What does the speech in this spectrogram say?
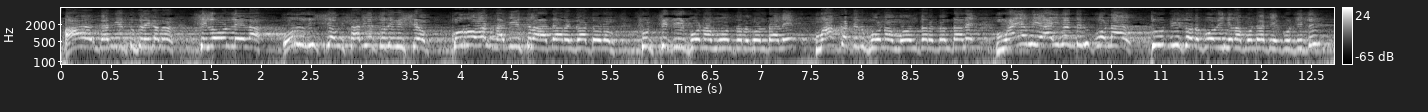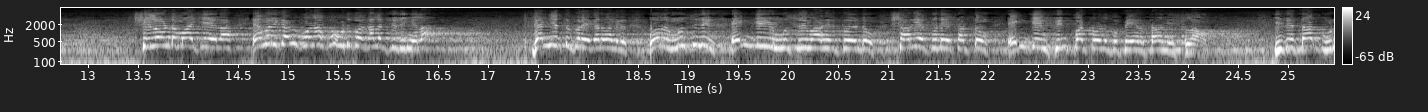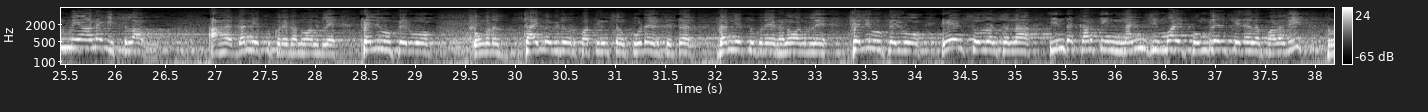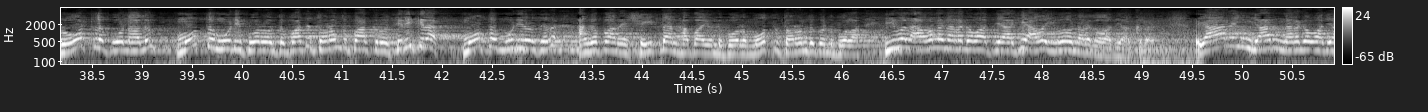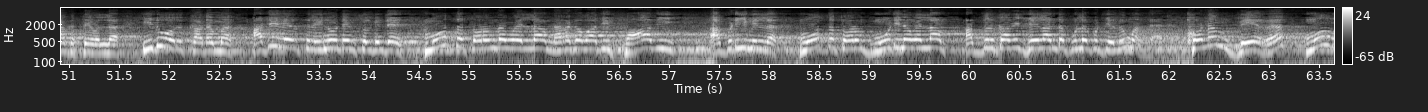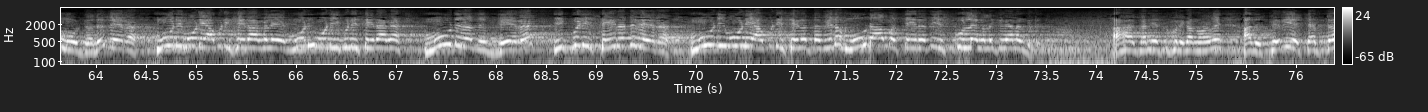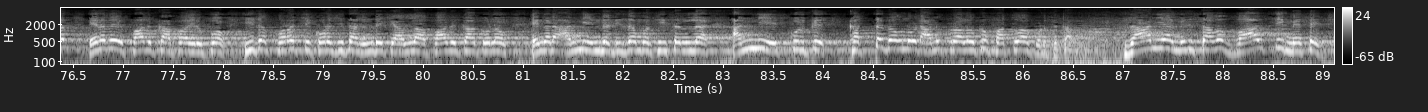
கஷ்டம் எங்கேலா ஒரு விஷயம் சரியத்துடைய விஷயம். குருவான் ஹதீஸ்ல ஆதாரம் காட்டணும். ஃபுட் சிட்டி போனா மோந்தரம் கொண்டானே மார்க்கெட்டுக்கு போனா மோந்தரம் கொண்டானே மயமி ஐலண்டுக்கு போனா டூ பீஸோட போவீங்களா பொண்டாட்டியை கூட்டிட்டு? சிலோண்ட மாக்கியலா அமெரிக்காவுக்கு போனா போட்டு போய் கலைச்சிட்டீங்களா கண்ணியத்துக்குரிய கணவன்கள் ஒரு முஸ்லிம் எங்கேயும் முஸ்லீமாக இருக்க வேண்டும். சரியத்துடைய சட்டம் எங்கேயும் பின்பற்றுவதற்கு பெயர் தான் இஸ்லாம். இதுதான் உண்மையான இஸ்லாம். ஆக கண்ணியத்துக்குரிய கணவான்களே தெளிவு பெறுவோம். உங்களோட டைமை விட ஒரு பத்து நிமிஷம் கூட எடுத்துட்டேன் கண்ணியத்துக்குரிய கணவான்களே தெளிவு பெறுவோம். ஏன் சொல்லணும்னு சொன்னா இந்த கருத்தின் நஞ்சு மாய் பொங்கலுக்கு இடையில பரவி ரோட்ல போனாலும் மோத்த மூடி போறவங்க பார்த்து திறந்து பார்க்கிறோம். சிரிக்கிற மோத்த மூடினோம் அங்க பாரு ஷெய்தான் ஹபாய் கொண்டு போறோம் மோத்த திறந்து கொண்டு போலாம். இவள் அவளை நரகவாதி ஆகி அவ இவ நரகவாதி ஆக்குறார் யாரையும் யாரும் நரகவாதி தேவையில்ல. இது ஒரு கடமை. அதே நேரத்தில் இன்னொன்று சொல்கின்றேன் மூத்த திறந்தவங்க எல்லாம் நரகவாதி பா பாவி அப்படியும் இல்ல. மூத்த திறந்து மூடினவங்க எல்லாம் அப்துல் காதர் ஜெயலலிதா புள்ள குட்டிகளும் அல்ல. குணம் வேற மோ மூடுறது வேற. மூடி மூடி அப்படி செய்யறாங்களே மூடி மூடி இப்படி செய்யறாங்க மூடுறது வேற இப்படி செய்யறது வேற. மூடி மூடி அப்படி செய்யறத விட மூடாம செய்யறது ஸ்கூல்ல எங்களுக்கு விளங்குது ஆக கண்ணியத்துக்குரிய அது பெரிய சேப்டர் எனவே பாதுகாப்பா இருப்போம். இதை குறைச்சு குறைச்சு தான் இன்றைக்கு அல்லாஹ் பாதுகாக்கணும். எங்கட அண்ணி இந்த டிசம்பர் சீசன்ல அண்ணி ஸ்கூலுக்கு கட்ட கவுனோட அனுப்புற அளவுக்கு பத்துவா கொடுத்துட்டாங்க. ஜானியா மிர்சாவை வாழ்த்தி மெசேஜ்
